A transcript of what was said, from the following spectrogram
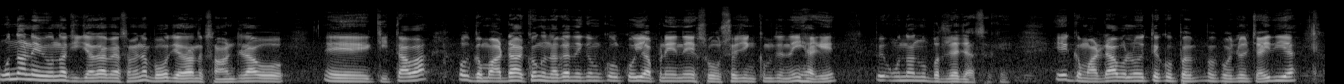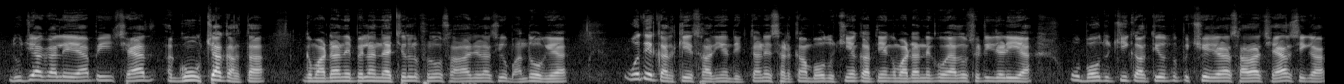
ਉਹਨਾਂ ਨੇ ਵੀ ਉਹਨਾਂ ਚੀਜ਼ਾਂ ਦਾ ਮੈਂ ਸਮਝਦਾ ਬਹੁਤ ਜ਼ਿਆਦਾ ਨੁਕਸਾਨ ਜਿਹੜਾ ਉਹ ਕੀਤਾ ਵਾ। ਉਹ ਗਮਾਡਾ ਕਿਉਂਕਿ ਨਗਰ ਨਿਗਮ ਕੋਲ ਕੋਈ ਆਪਣੇ ਇਹਨੇ ਸੋਰਸਸ ਇਨਕਮ ਦੇ ਨਹੀਂ ਹੈਗੇ ਵੀ ਉਹਨਾਂ ਨੂੰ ਬਦਲਿਆ ਜਾ ਸਕੇ। ਇਹ ਗਮਾਡਾ ਵੱਲੋਂ ਇੱਥੇ ਕੋਈ ਪ੍ਰਪੋਜ਼ਲ ਚਾਹੀਦੀ ਆ। ਦੂਜਾ ਗੱਲ ਇਹ ਆ ਵੀ ਸ਼ਾਇਦ ਅੱਗੋਂ ਉੱਚਾ ਕਰਤਾ। ਗਮਾਡਾ ਨੇ ਪਹਿਲਾਂ ਨੈਚੁਰਲ ਫਲੋ ਸਾਰਾ ਜਿਹੜਾ ਸੀ ਉਹ ਬੰਦ ਹੋ ਗਿਆ। ਉਹਦੇ ਕਰਕੇ ਸਾਰੀਆਂ ਦਿੱਕਤਾਂ ਨੇ, ਸੜਕਾਂ ਬਹੁਤ ਉੱਚੀਆਂ ਕਰਤੀਆਂ। ਗਮਾਡਾ ਨੇ ਕੋਈ ਐਰੋ ਸਿਟੀ ਜਿਹੜੀ ਆ, ਉਹ ਬਹੁਤ ਉੱਚੀ ਕਰਤੀ। ਉਹ ਤੋਂ ਪਿੱਛੇ ਜਿਹੜਾ ਸਾਰਾ ਸ਼ਹਿਰ ਸੀਗਾ,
